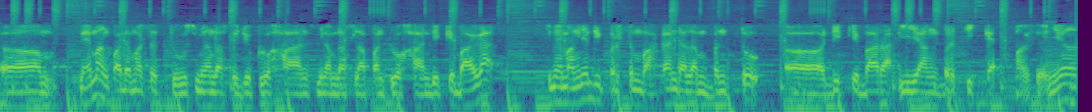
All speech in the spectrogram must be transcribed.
Um, memang pada masa tu 1970-an, 1980-an di Kibarat sememangnya dipersembahkan dalam bentuk uh, DK Barat yang bertiket. Maksudnya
